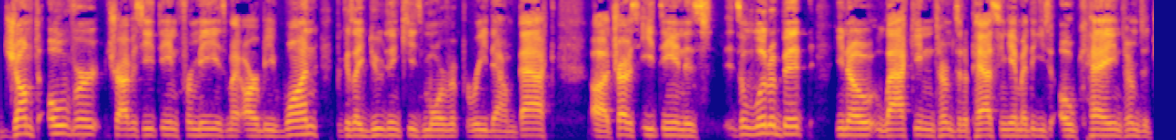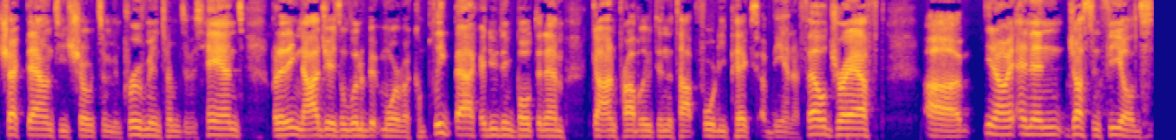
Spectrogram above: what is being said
jumped over Travis Etienne for me is my RB one because I do think he's more of a three down back. Uh, Travis Etienne is is a little bit you know lacking in terms of the passing game. I think he's okay in terms of checkdowns. He showed some improvement in terms of his hands, but I think Najee is a little bit more of a complete back. I do think both of them gone probably within the top forty picks of the NFL draft. Uh, you know, and then Justin Fields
